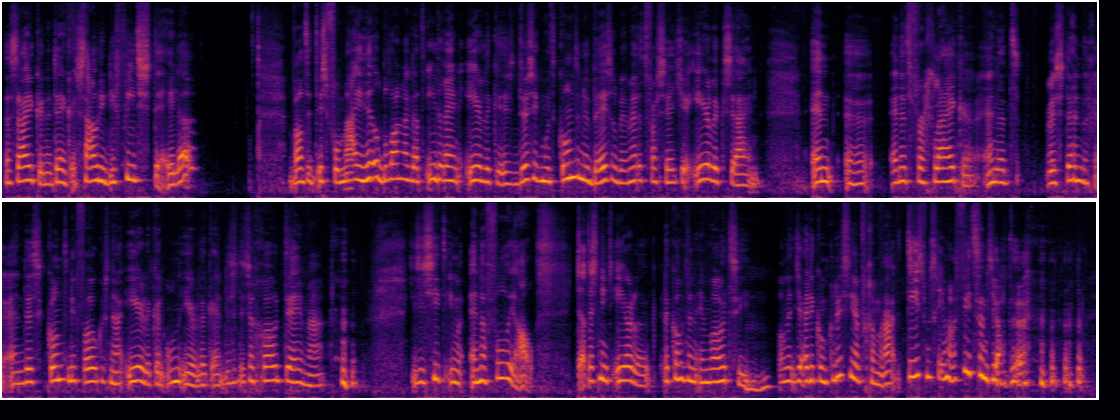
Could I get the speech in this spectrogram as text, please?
dan zou je kunnen denken, zou die die fiets stelen? Want het is voor mij heel belangrijk dat iedereen eerlijk is. Dus ik moet continu bezig zijn met het facetje eerlijk zijn. En, uh, en het vergelijken en het bestendigen. En dus continu focus naar eerlijk en oneerlijk. En dus het is een groot thema. dus je ziet iemand en dan voel je al, dat is niet eerlijk. Er komt een emotie. Mhm. Omdat jij de conclusie hebt gemaakt, die is misschien wel een fiets aan het jatten.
